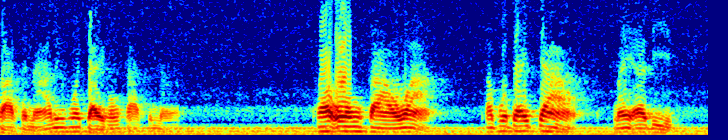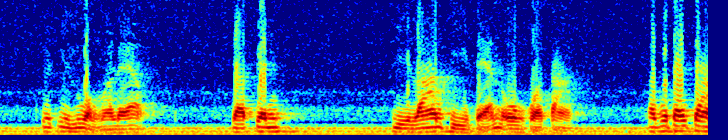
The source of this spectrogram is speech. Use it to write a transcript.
ศาสนาหรือหัวใจของศาสนา พระองค์กล่าวว่า พระพุทธเจ้าในอดีตคือที่ล่วงมาแล้ว จะเป็นกี่ล้านกี่แสนองค์กว่าตามพระพุทธเจ้า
